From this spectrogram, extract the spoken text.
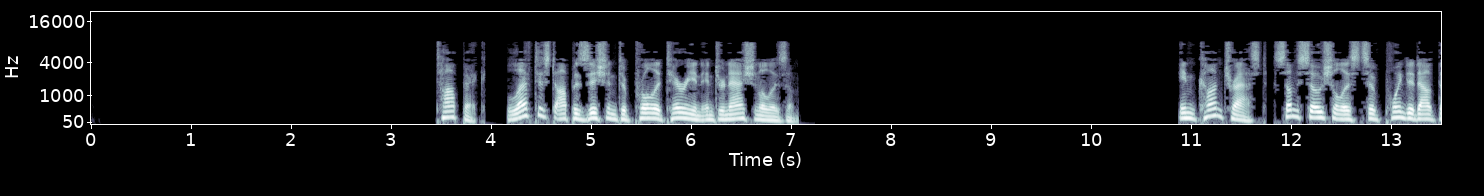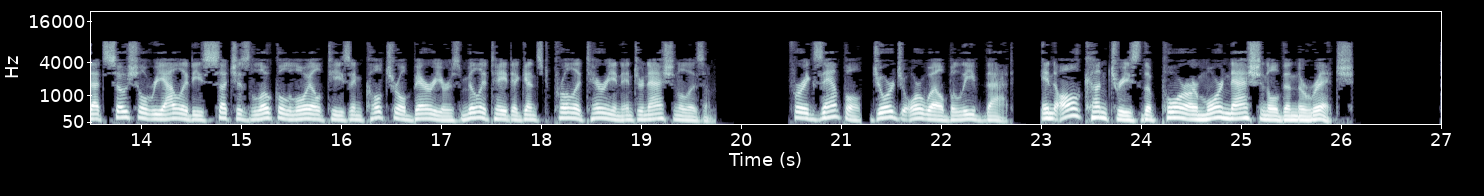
Leftist opposition to proletarian internationalism In contrast, some socialists have pointed out that social realities such as local loyalties and cultural barriers militate against proletarian internationalism. For example, George Orwell believed that, "...in all countries the poor are more national than the rich."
